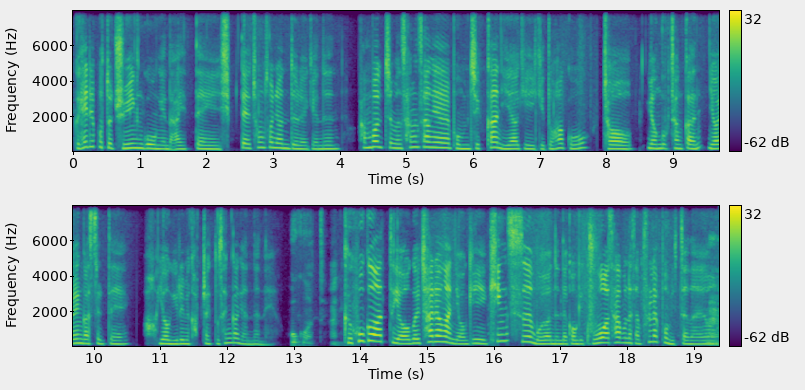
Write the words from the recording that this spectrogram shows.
그 해리포터 주인공의 나이대인 10대 청소년들에게는 한 번쯤은 상상해 봄직한 이야기이기도 하고 저 영국 잠깐 여행 갔을 때 아, 역 이름이 갑자기 또 생각이 안 나네요. 호그와트 아니. 그 호그와트 역을 촬영한 역이 킹스 뭐였는데 거기 9와 4분의 3 플랫폼 있잖아요. 네.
